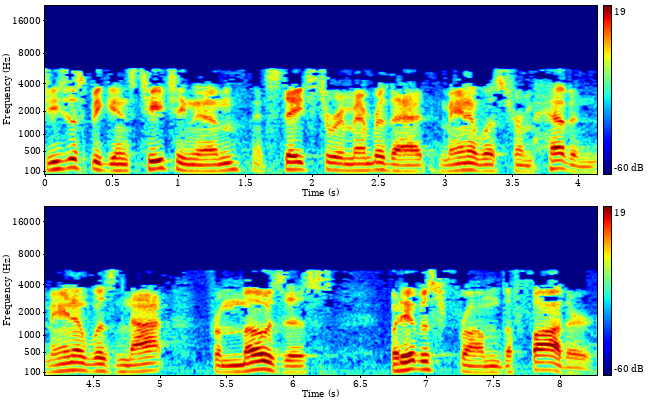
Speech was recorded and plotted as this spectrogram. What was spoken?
Jesus begins teaching them and states to remember that manna was from heaven. Manna was not from Moses, but it was from the Father.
